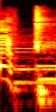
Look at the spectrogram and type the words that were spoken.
Yeah.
